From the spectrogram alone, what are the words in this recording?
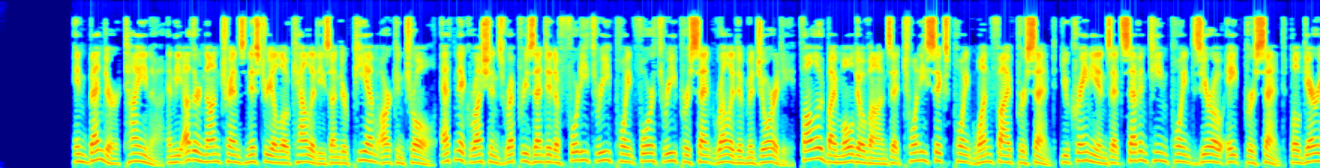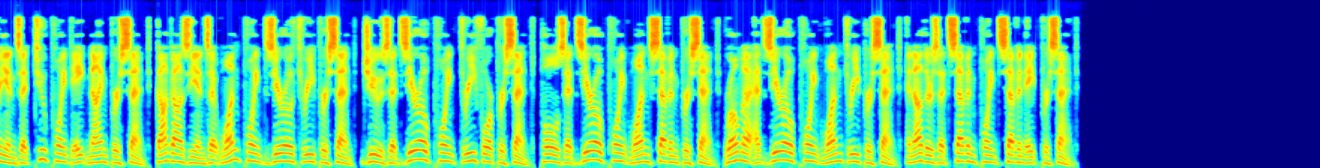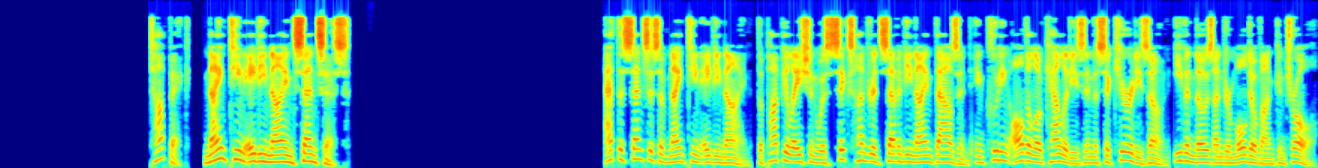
In Bender and the other non-Transnistria localities under PMR control, ethnic Russians represented a 43.43% relative majority, followed by Moldovans at 26.15%, Ukrainians at 17.08%, Bulgarians at 2.89%, Gagauzans at 1.03%, Jews at 0.34%, Poles at 0.17%, Roma at 0.13%, and others at 7. 0.78%. Topic 1989 census. At the census of 1989, the population was 679,000 including all the localities in the security zone, even those under Moldovan control.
